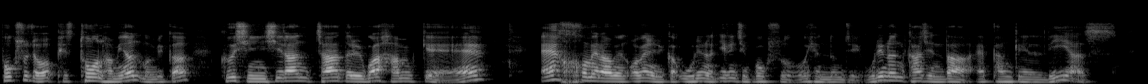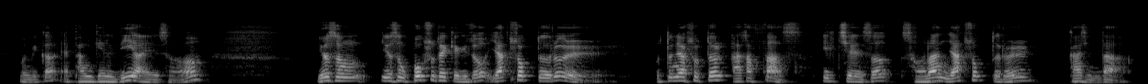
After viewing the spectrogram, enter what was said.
복수죠. 피스톤 하면 뭡니까 그 신실한 자들과 함께 에호멘 하면 오멘이니까 우리는 1인칭 복수 현능직 우리는 가진다. 에판겔리아스. 뭡니까? 에판겔리아에서 여성 여성 복수 대격이죠. 약속들을 어떤 약속들? 아가타스. 일체에서 선한 약속들을 가진다.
